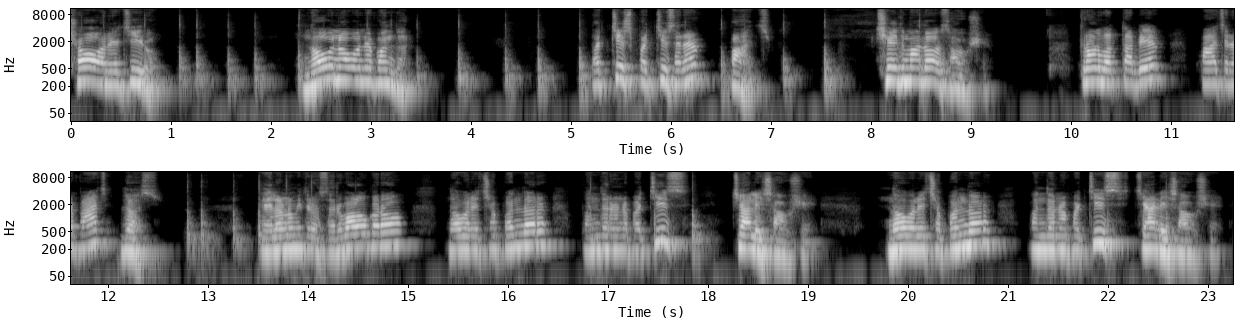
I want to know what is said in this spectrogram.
છ અને જીરો. નવ નવ અને પંદર. પચીસ પચીસ અને પાંચ. છેદમાં દસ આવશે. ત્રણ વત્તા બે, પાંચ અને પાંચ, દસ. પહેલાનો મિત્રો સરવાળો કરો. નવ અને છ પંદર પંદર અને પચીસ, ચાલીસ આવશે. નવ અને છ પંદર પંદર અને પચીસ, ચાલીસ આવશે.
